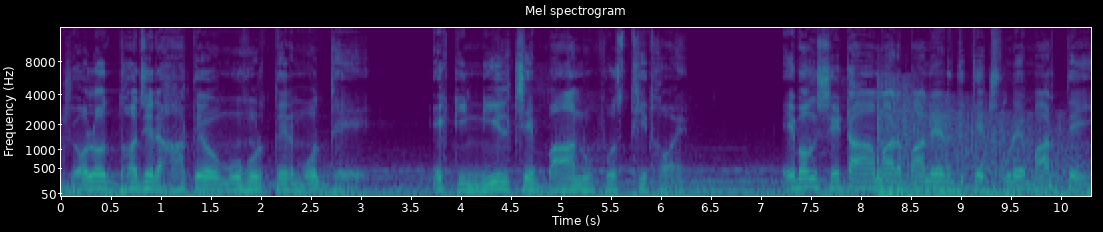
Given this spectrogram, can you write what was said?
জলধ্বজের হাতেও মুহূর্তের মধ্যে একটি নীলচে বান উপস্থিত হয় এবং সেটা আমার বানের দিকে ছুঁড়ে মারতেই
